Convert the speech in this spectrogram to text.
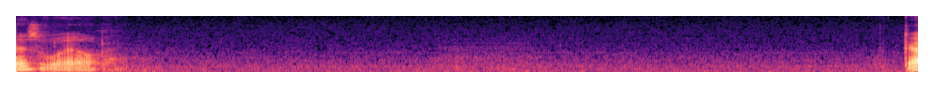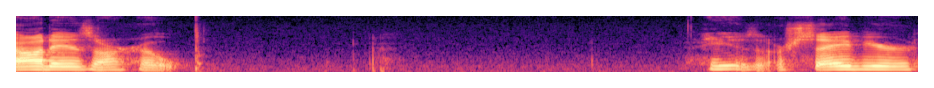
as well. God is our hope. He is our Savior.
